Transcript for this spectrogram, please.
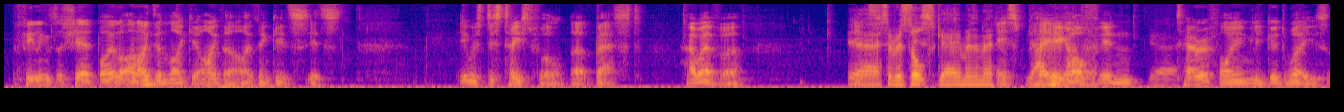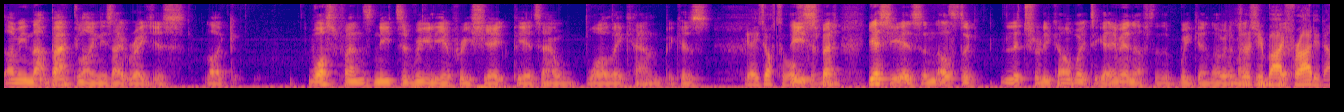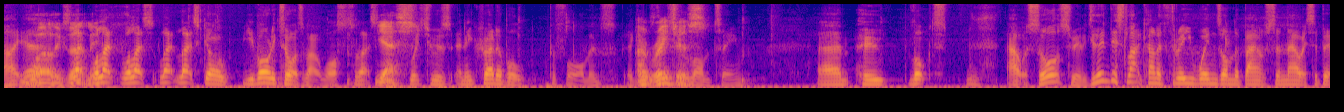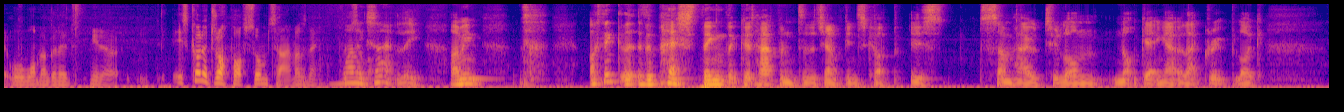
feelings are shared by a lot, and I didn't like it either. I think it's it's it was distasteful at best. However, Yeah, it's, a results game, isn't it? it's Yeah, paying off yeah. in Yeah. terrifyingly good ways. I mean, that back line is outrageous. Like, Wasp fans need to really appreciate Piutau while they can because Yeah, he's off to Ulster. he's isn't he? special. Yes, he is, and Ulster literally can't wait to get him in after the weekend. I would imagine. Judging by But- Friday night, yeah. Well, Let- exactly. well, let, well, let's let, let's go. You've already talked about Wasps, so let's Yes. which was an incredible performance against Outrageous. the Toulon team, um, who looked out of sorts. Really, do you think this like kind of three wins on the bounce, and now it's a bit? Well, what am I going to? You know, it's got to drop off sometime, hasn't it? Well, exactly. I mean, I think the best thing that could happen to the Champions Cup is somehow Toulon not getting out of that group. Like,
